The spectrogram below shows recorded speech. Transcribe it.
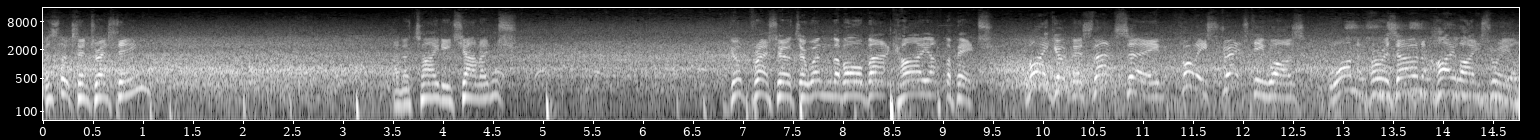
This looks interesting. And a tidy challenge. Good pressure to win the ball back high up the pitch. My goodness, that save, fully stretched he was. One for his own highlights reel.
